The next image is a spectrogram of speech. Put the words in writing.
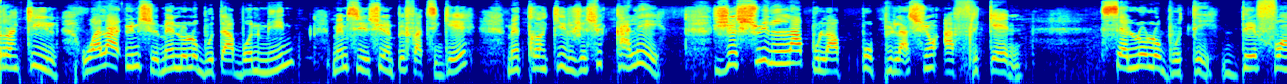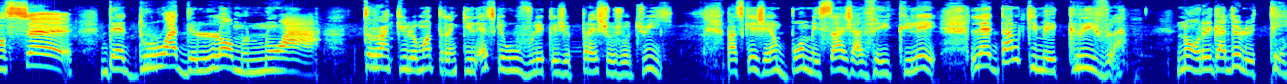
tranquille. Voilà une semaine, Lolo Bouté à bonne mine, même si je suis un peu fatigué, mais tranquille, je suis calé. Je suis là pour la population africaine. C'est Lolo Beauté, défenseur des droits de l'homme noir. Tranquillement, tranquille. Est-ce que vous voulez que je prêche aujourd'hui? Parce que j'ai un bon message à véhiculer. Les dames qui m'écrivent là, non, regardez le teint.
